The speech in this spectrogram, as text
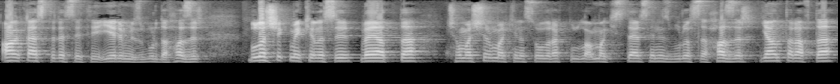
Ankastre seti yerimiz burada hazır. Bulaşık makinesi veyahut da çamaşır makinesi olarak kullanmak isterseniz burası hazır. Yan tarafta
